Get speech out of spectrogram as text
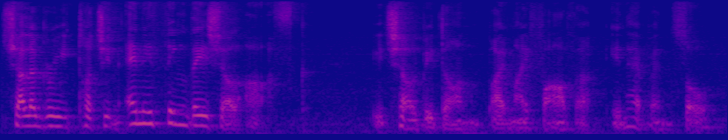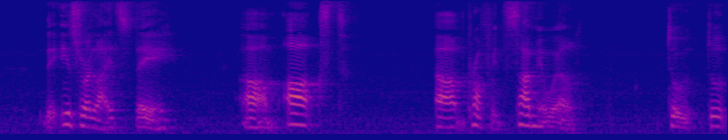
shall agree touching anything they shall ask, it shall be done by my Father in heaven. So the Israelites, they um, asked um, Prophet Samuel to, to,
